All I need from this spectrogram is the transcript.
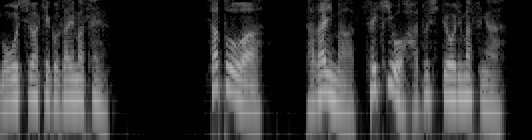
申し訳ございません。佐藤は、ただいま席を外しておりますが、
